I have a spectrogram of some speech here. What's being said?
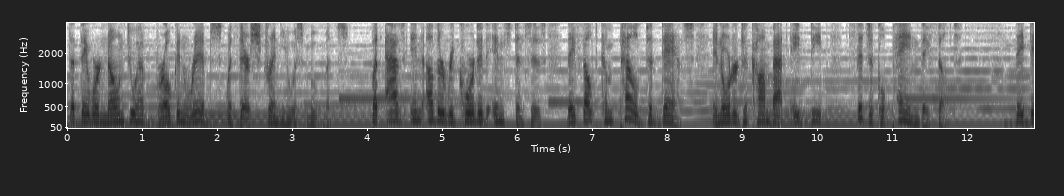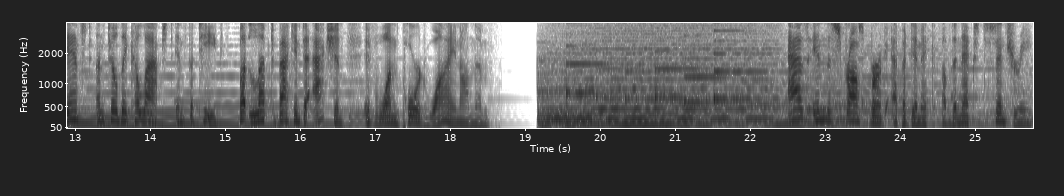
that they were known to have broken ribs with their strenuous movements. But as in other recorded instances, they felt compelled to dance in order to combat a deep physical pain they felt. They danced until they collapsed in fatigue, but leapt back into action if one poured wine on them. As in the Strasbourg epidemic of the next century,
